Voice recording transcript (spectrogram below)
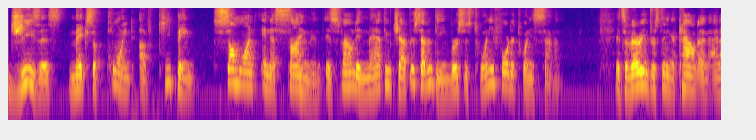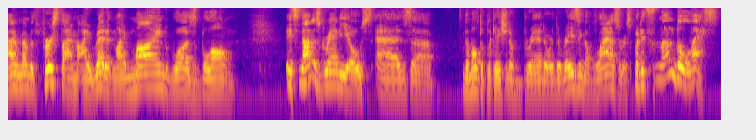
Jesus makes a point of keeping someone in assignment is found in Matthew chapter 17, verses 24 to 27. It's a very interesting account, and, and I remember the first time I read it, my mind was blown. It's not as grandiose as uh, the multiplication of bread or the raising of Lazarus, but it's nonetheless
